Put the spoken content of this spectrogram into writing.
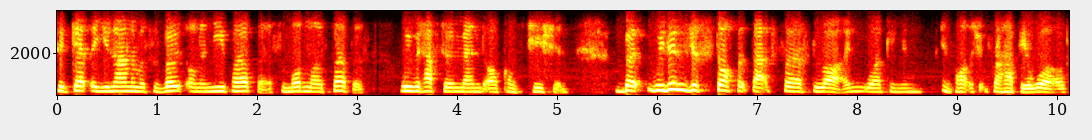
to get a unanimous vote on a new purpose a modernized purpose we would have to amend our constitution. But we didn't just stop at that first line, working in, in partnership for a happier world.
